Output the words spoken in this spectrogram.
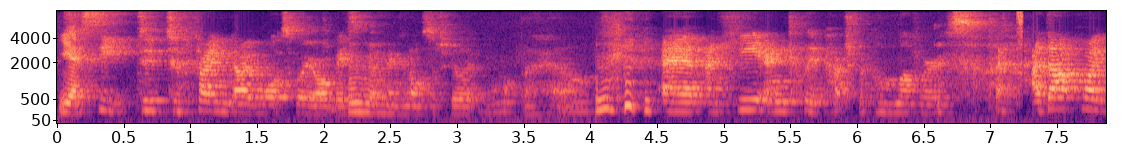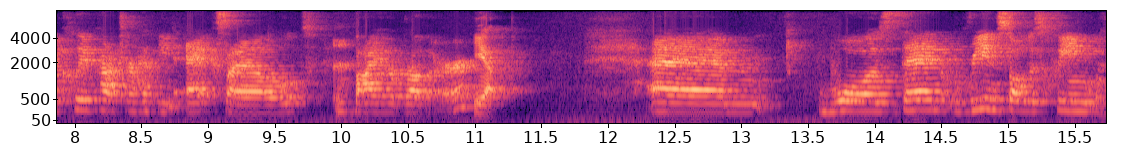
Yes. to see to, to find out what's going on, basically, I think, and also to be like, what the hell? um, and he and Cleopatra become lovers. At, at that point, Cleopatra had been exiled by her brother. Yep. Um, was then reinstalled as queen with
